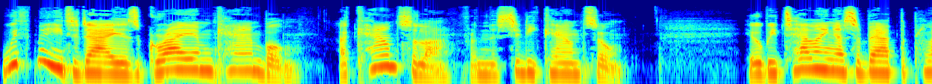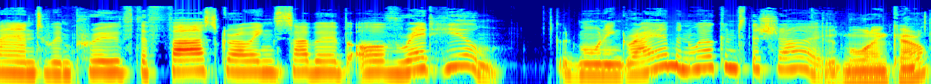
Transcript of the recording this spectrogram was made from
With me today is Graham Campbell, a councillor from the City Council. He'll be telling us about the plan to improve the fast growing suburb of Red Hill. Good morning, Graham, and welcome to the show. Good morning, Carol.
